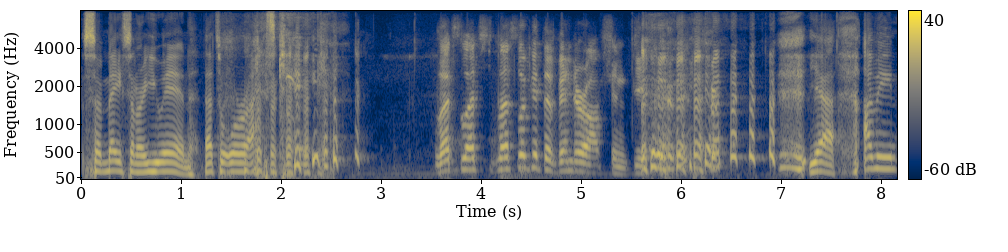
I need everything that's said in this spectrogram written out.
So Mason, are you in? That's what we're asking. let's let's let's look at the vendor option. yeah, I mean,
